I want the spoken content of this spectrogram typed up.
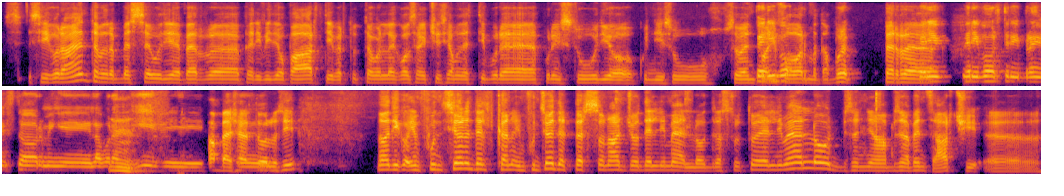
Sicuramente potrebbe essere utile per, per, i video party, per tutte quelle cose che ci siamo detti pure, pure in studio, quindi su, su eventuali vo- format, pure per, per, i, per, i, vostri brainstorming lavorativi. Mm. Vabbè, certo, eh. quello sì. No, dico, in funzione del, can- in funzione del personaggio del limello, della struttura del limello, bisogna, bisogna pensarci. Eh.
